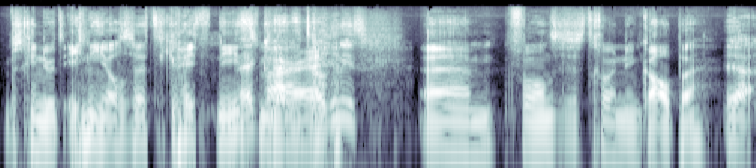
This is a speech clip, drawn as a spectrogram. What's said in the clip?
Misschien doet Ineos het, ik weet het niet. Nee, ik weet maar, het ook niet. ehm, voor ons is het gewoon in kalpen. Ja,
